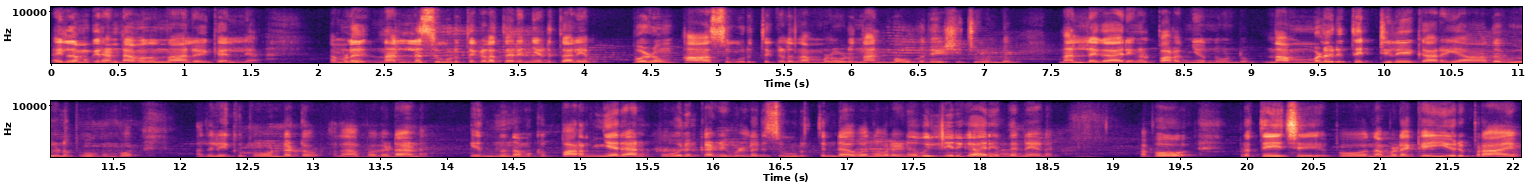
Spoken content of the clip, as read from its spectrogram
അതിൽ നമുക്ക് രണ്ടാമതൊന്നും ആലോചിക്കാനില്ല. നമ്മൾ നല്ല സുഹൃത്തുക്കളെ തിരഞ്ഞെടുത്താൽ എപ്പോഴും ആ സുഹൃത്തുക്കൾ നമ്മളോട് നന്മ ഉപദേശിച്ചുകൊണ്ടും നല്ല കാര്യങ്ങൾ പറഞ്ഞു തന്നുകൊണ്ടും നമ്മളൊരു തെറ്റിലേക്ക് അറിയാതെ വീണ് പോകുമ്പോൾ അതിലേക്ക് പോകണ്ടട്ടോ അത് അപകടമാണ് എന്ന് നമുക്ക് പറഞ്ഞുതരാൻ പോലും കഴിവുള്ള ഒരു സുഹൃത്ത് ഉണ്ടാവുക എന്ന് പറയുന്നത് വലിയൊരു കാര്യം തന്നെയാണ്. അപ്പോൾ പ്രത്യേകിച്ച് ഇപ്പോൾ നമ്മുടെയൊക്കെ ഈ ഒരു പ്രായം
